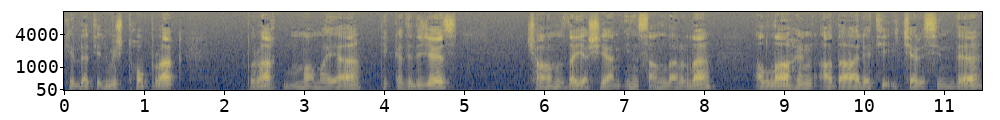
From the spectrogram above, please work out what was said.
kirletilmiş toprak bırakmamaya dikkat edeceğiz. Çağımızda yaşayan insanlarla Allah'ın adaleti içerisinde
